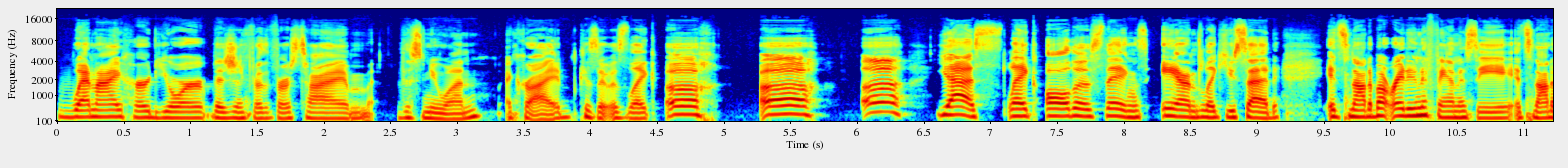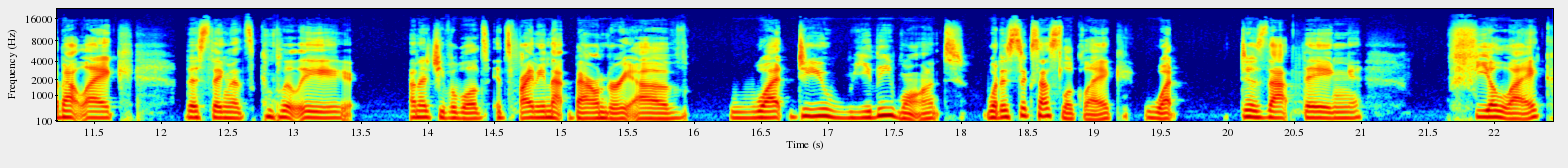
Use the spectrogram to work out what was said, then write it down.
when I heard your vision for the first time, this new one, I cried because it was like, ugh, ugh, uh, yes, like all those things. And like you said, it's not about writing a fantasy. It's not about like this thing that's completely unachievable. It's, it's finding that boundary of what do you really want? What does success look like? What does that thing feel like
